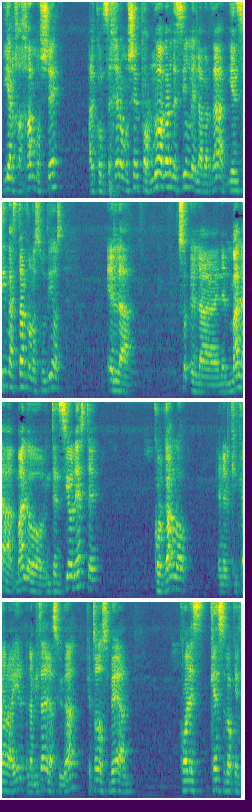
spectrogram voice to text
y al Jajam Moshe, al consejero Moshe, por no haber decirle la verdad y encima estar con los judíos en la en, la, en el mala malo intención este, colgarlo en el Kikar en la mitad de la ciudad, que todos vean cuál qué es lo que,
